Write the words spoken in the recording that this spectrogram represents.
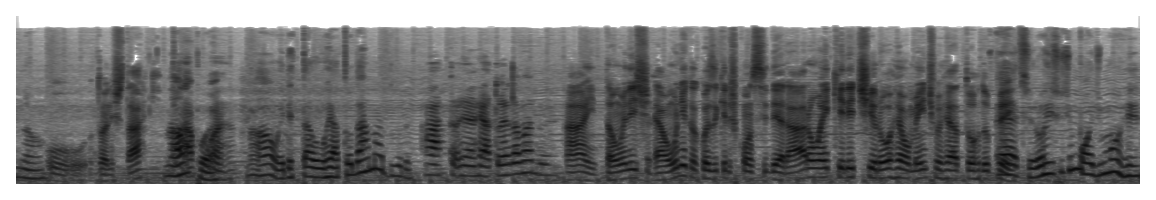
Não. O Tony Stark? Não, Ah, pô. porra. Não, ele tá o reator da armadura. Ah, tá, é reator da Madura. Ah, então eles. A única coisa que eles consideraram é que ele tirou realmente o reator do É, peito. tirou o risco de, de morrer.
